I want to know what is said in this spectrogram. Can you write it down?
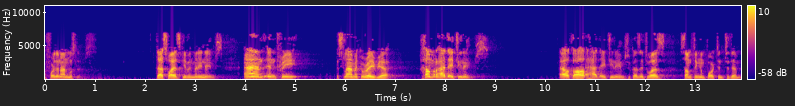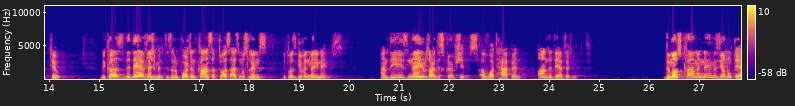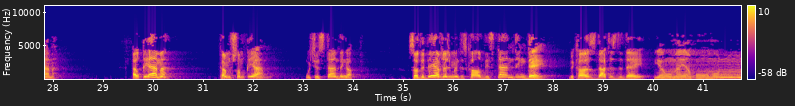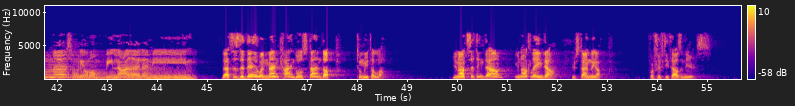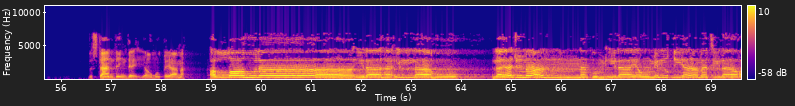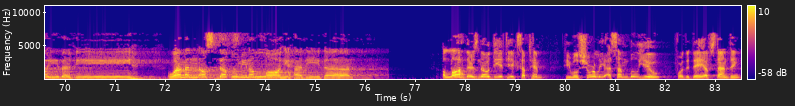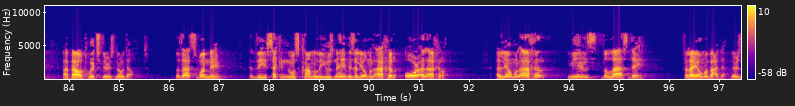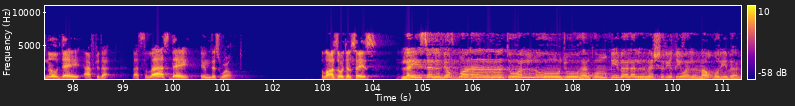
for the non-Muslims. That's why it's given many names. And in pre-Islamic Arabia, Khamr had 80 names. Alcohol had 80 names because it was something important to them too. Because the Day of Judgment is an important concept to us as Muslims, it was given many names. And these names are descriptions of what happened on the Day of Judgment. The most common name is Yom Al-Qiyamah. Al-Qiyamah comes from Qiyam, which is standing up. So the Day of Judgment is called the Standing Day, because that is the day يوم يقوم الناس لرب العالمين That is the day when mankind will stand up to meet Allah. You're not sitting down, you're not laying down. You're standing up for 50,000 years. The standing day, يوم القيامة. الله لا إله إلا هو ليجمعنكم إلى يوم القيامة لا ريب فيه ومن أصدق من الله حديثا Allah, there is no deity except Him. He will surely assemble you for the day of standing, about which there is no doubt. So that's one name. The second most commonly used name is Al-Yawm Al-Akhir or Al-Akhirah. Al-Yawm Al-Akhir means the last day. فَلَا يَوْمَ بَعْدَ There is no day after that. That's the last day in this world. Allah Azza wa Jal says, ليس البر أن تولوا وجوهكم قبل المشرق والمغرب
